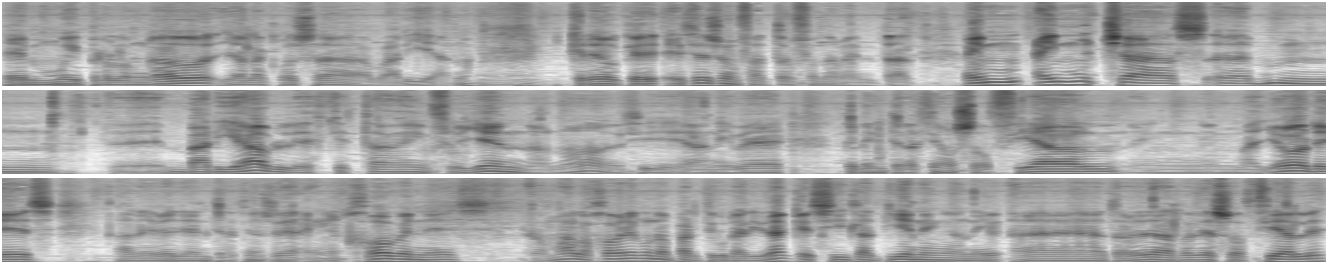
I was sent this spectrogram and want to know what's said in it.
es muy prolongado, ya la cosa varía. Creo que ese es un factor fundamental. Hay, muchas eh, mm, eh, variables que están influyendo, ¿no? Es decir, a nivel de la interacción social, en, mayores, a nivel de la interacción social en jóvenes. Además, los jóvenes con una particularidad que sí la tienen a través de las redes sociales,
